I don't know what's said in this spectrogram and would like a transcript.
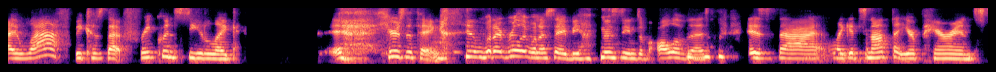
i laugh because that frequency like here's the thing what i really want to say behind the scenes of all of this is that like it's not that your parents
